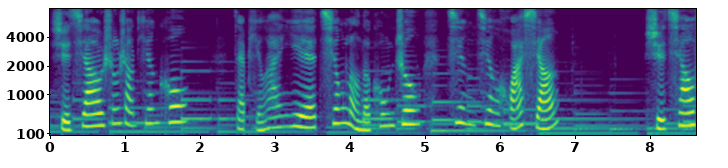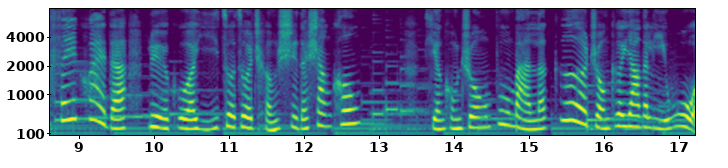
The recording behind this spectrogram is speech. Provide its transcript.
雪橇升上天空，在平安夜清冷的空中静静滑翔。雪橇飞快地掠过一座座城市的上空，天空中布满了各种各样的礼物。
